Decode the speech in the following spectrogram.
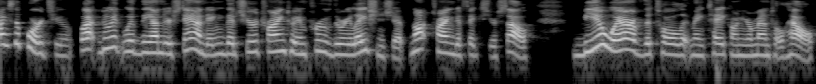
I support you, but do it with the understanding that you're trying to improve the relationship, not trying to fix yourself. Be aware of the toll it may take on your mental health.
